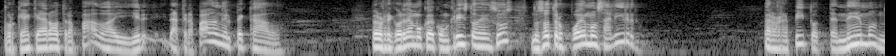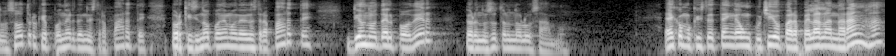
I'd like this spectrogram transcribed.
Porque quedaron atrapados ahí, atrapados en el pecado. Pero recordemos que con Cristo Jesús nosotros podemos salir. Pero repito, tenemos nosotros que poner de nuestra parte, porque si no ponemos de nuestra parte, Dios nos da el poder, pero nosotros no lo usamos. Es como que usted tenga un cuchillo para pelar la naranja,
